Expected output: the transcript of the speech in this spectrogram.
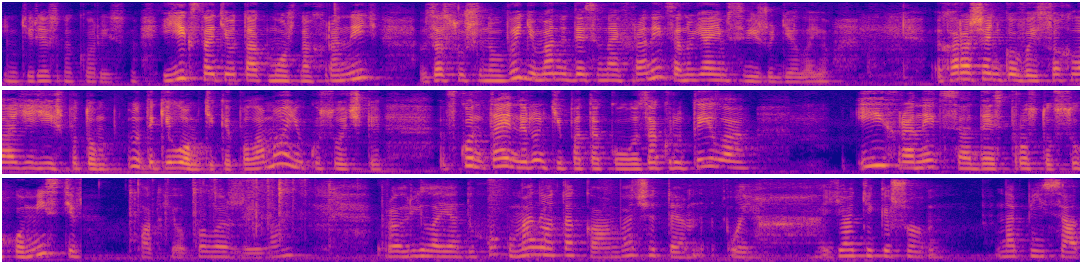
інтересно, корисно. Її, кстати, отак можна хранити в засушеному виді. У мене десь вона і храниться, ну я їм свіжу ділаю. Хорошенько висохла її, ж потім ну, такі ломтики поламаю, кусочки, в контейнер, ну, типа такого, закрутила і храниться десь просто в сухому місці. Так, його положила. Прогріла я духовку. У мене отака, бачите? Ой, я тільки що на 50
